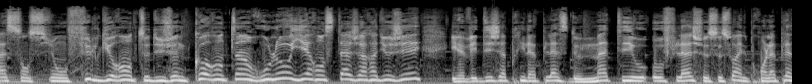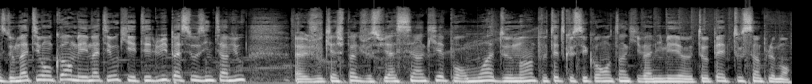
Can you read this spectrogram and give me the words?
Ascension fulgurante du jeune Corentin Rouleau hier en stage à Radio G. Il avait déjà pris la place de Mathéo au flash. Ce soir, il prend la place de Mathéo encore, mais Mathéo qui était lui passé aux interviews. Euh, je vous cache pas que je suis assez inquiet pour moi demain. Peut-être que c'est Corentin qui va animer euh, Topette tout simplement.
